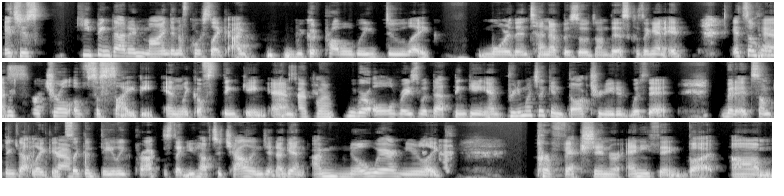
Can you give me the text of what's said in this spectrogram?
it's just keeping that in mind. And of course like i we could probably do like more than 10 episodes on this because again it it's a whole Yes. restructural of society and like of thinking and exactly. we were all raised with that thinking and pretty much like indoctrinated with it but it's something that like Yeah. it's like a daily practice that you have to challenge and again i'm nowhere near like perfection or anything but um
